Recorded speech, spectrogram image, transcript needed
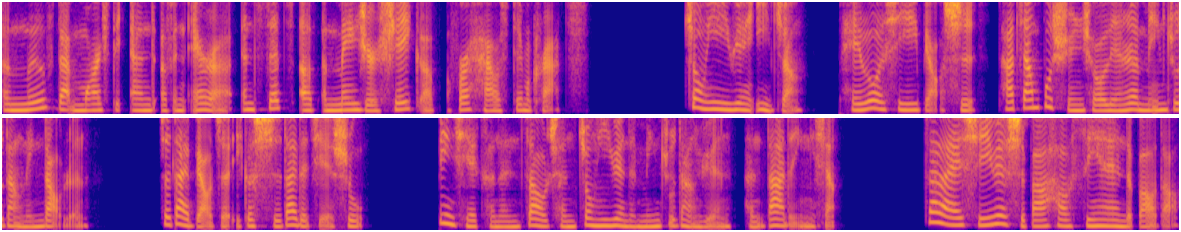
a move that marks the end of an era and sets up a major shake-up for House Democrats. 众议院议长佩洛西表示，他将不寻求连任民主党领导人，这代表着一个时代的结束。并且可能造成众议院的民主党员很大的影响。再来，十一月十八号，CNN 的报道，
